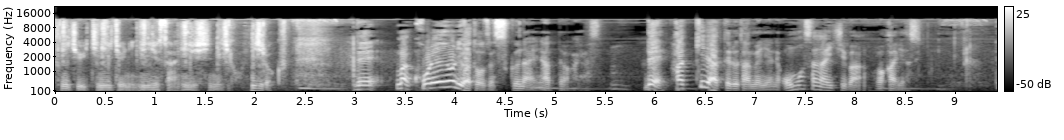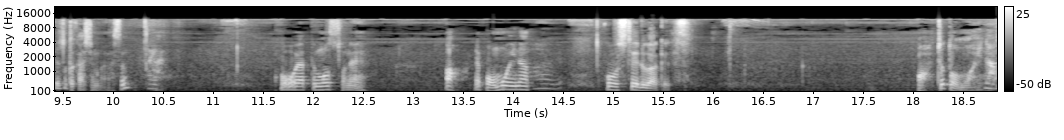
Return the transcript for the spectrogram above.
2、3、4、5、6、7、8、9、10、11、12、13、14、15、16、17、18、19、20、21、22、23、24、25、26。で、まあこれよりは当然少ないなってわかります。で、はっきり当てるためにはね、重さが一番わかりやすい。で、ちょっと貸してもらいますはい。こうやって持つとね、あ、やっぱ重いな。こう捨てるわけです。あ、ちょっと重いな。あ、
